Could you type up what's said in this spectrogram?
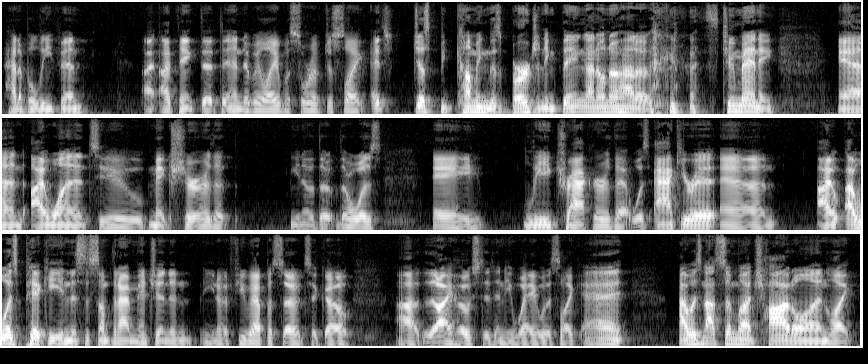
had a belief in. I, I think that the NWA was sort of just like, it's just becoming this burgeoning thing. I don't know how to. it's too many, and I wanted to make sure that you know the, there was a league tracker that was accurate, and I I was picky, and this is something I mentioned in you know a few episodes ago uh, that I hosted anyway. Was like, eh, I was not so much hot on like.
